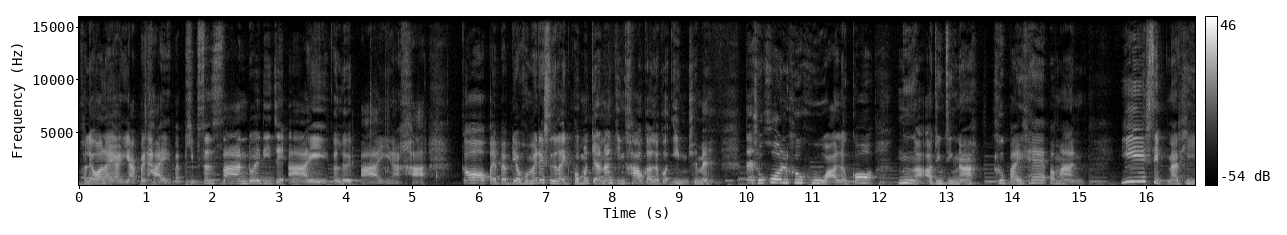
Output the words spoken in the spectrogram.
เขาเรียกว่าอะไรอะ่ะอยากไปถ่ายแบบคลิปสั้นๆด้วย DJI ก็เลยไปนะคะ ก็ไปแป๊บเดียวเพราะไม่ได้ซื้ออะไรเพราะเมื่อกี้นั่งกินข้าวกันแล้วก็อิ่มใช่ไหมแต่ทุกคนคือหัวแล้วก็เหงื่อเอาจริง ๆนะ คือไปแค่ประมาณ 20 นาที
